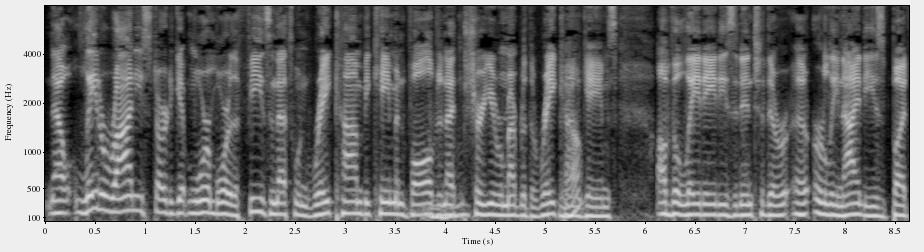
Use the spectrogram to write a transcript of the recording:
Now later on, you started to get more and more of the fees, and that's when Raycom became involved. And I'm sure you remember the Raycom Yeah. games of the late '80s and into the early '90s. But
